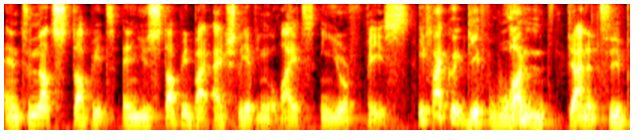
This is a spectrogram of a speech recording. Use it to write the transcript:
and to not stop it and you stop it by actually having lights in your face. If i could give one kind of tip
